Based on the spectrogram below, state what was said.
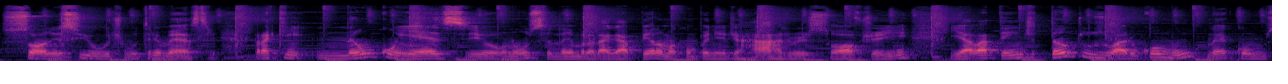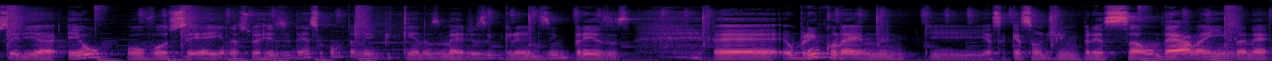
só nesse último trimestre. Para quem não conhece ou não se lembra da HP, ela é uma companhia de hardware e software aí, e ela atende tanto o usuário comum, né, como seria eu ou você aí na sua residência, como também pequenas, médias e grandes empresas. É, eu brinco, né, que essa questão de impressão dela ainda, né,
